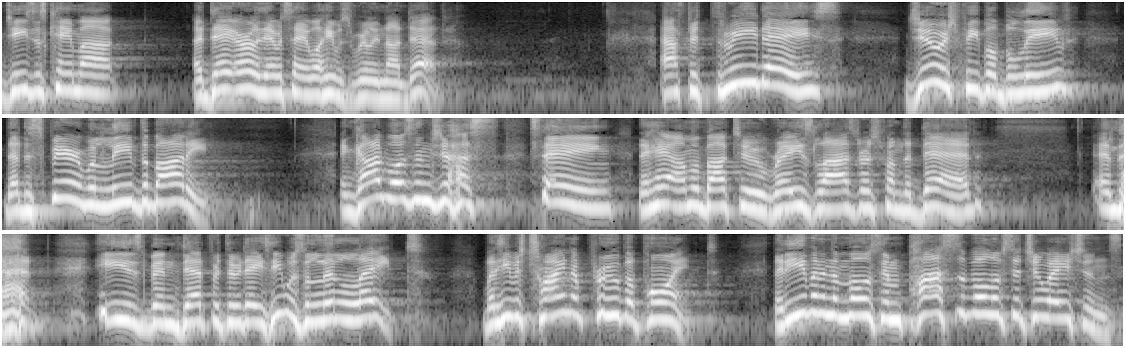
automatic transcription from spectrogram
Jesus came out a day early, they would say, well, he was really not dead. After three days, Jewish people believed that the spirit would leave the body. And God wasn't just saying that, hey, I'm about to raise Lazarus from the dead and that he has been dead for three days. He was a little late, but he was trying to prove a point that even in the most impossible of situations,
